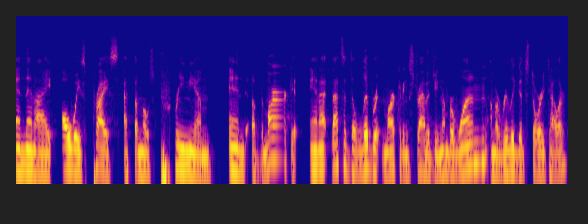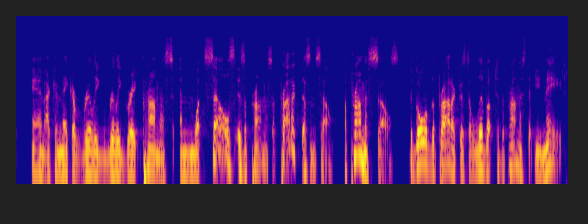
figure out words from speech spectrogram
and then I always price at the most premium end of the market. And I, that's a deliberate marketing strategy. Number one, I'm a really good storyteller and I can make a really, really great promise. And what sells is a promise. A product doesn't sell, a promise sells. The goal of the product is to live up to the promise that you made.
